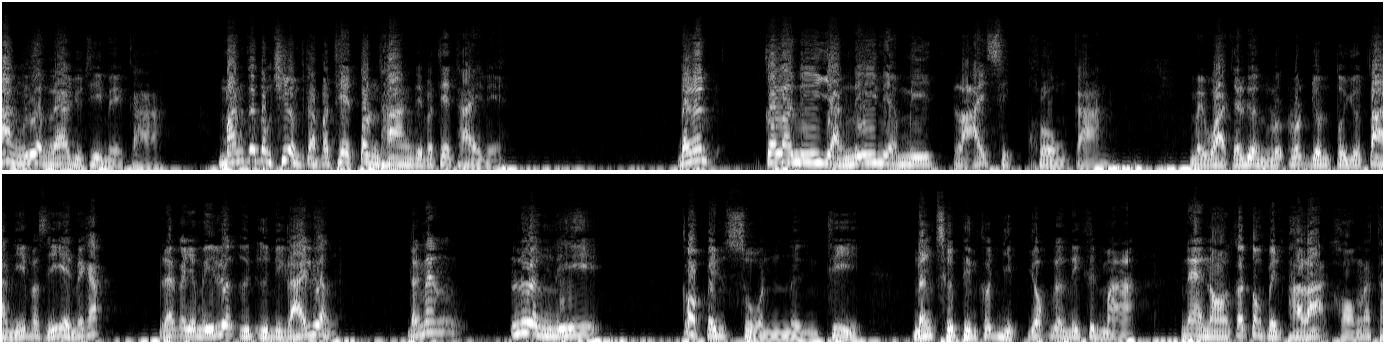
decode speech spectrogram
ตั้งเรื่องแล้วอยู่ที่อเมริกา มันก็ต้องเชื่อมกับประเทศต้นทางที่ประเทศไทยเนี่ย ดังนั้นกรณีอย่างนี้เนี่ยมีหลายสิบโครงการ ไม่ว่าจะเรื่องรถรถยนต์โตโยต้าหนีภาษีเห็นไหมครับ แล้วก็ยังมีเรื่องอื่น ๆอีกหลายเรื่อง ดังนั้นเรื่องนี้ก็เป็นส่วนหนึ่งที่หนังสือพิมพ์เขาหยิบยกเรื่องนี้ขึ้นมา แน่นอนก็ต้องเป็นภาระของรัฐ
